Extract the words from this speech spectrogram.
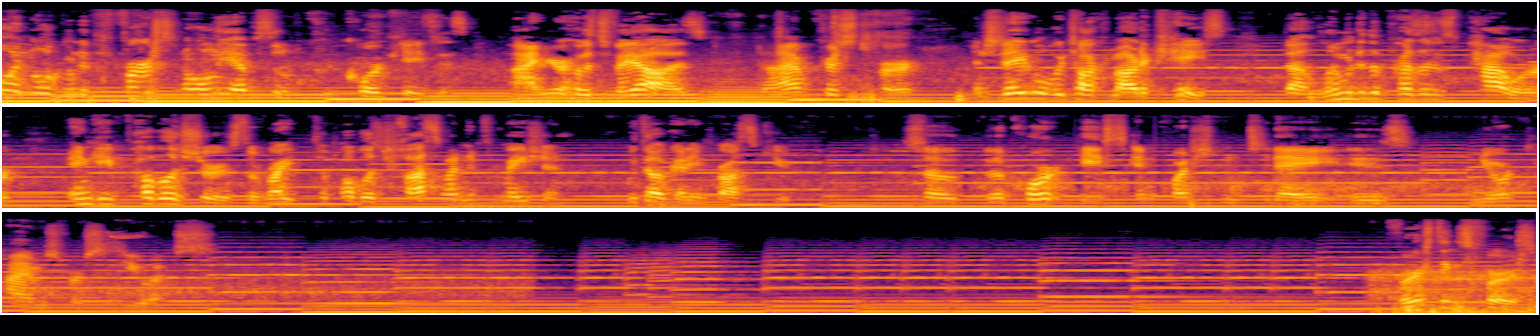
to the first and only episode of Quick Court Cases. I'm your host Fayaz, and I'm Christopher, and today we'll be talking about a case that limited the president's power and gave publishers the right to publish classified information without getting prosecuted. So the court case in question today is New York Times versus U.S. First things first,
